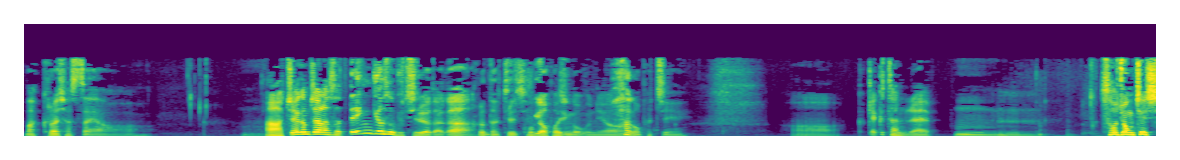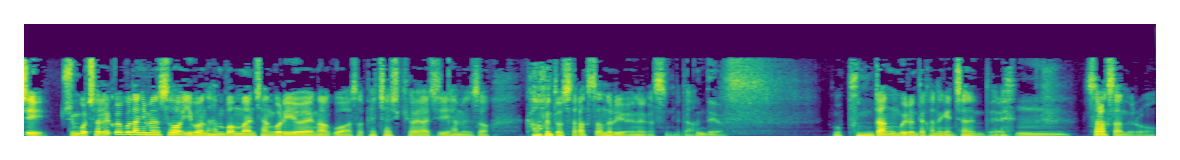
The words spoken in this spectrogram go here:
막 그러셨어요. 아 쬐금 잘라서 땡겨서 붙이려다가 그러다 질질 고기 엎어진 거군요. 확 엎었지. 어, 그 깨끗한 랩. 음. 음. 서종채 씨 중고차를 끌고 다니면서 이번 한 번만 장거리 여행하고 와서 폐차시켜야지 하면서 강원도 설악산으로 여행을 갔습니다. 근데요. 뭐 분당 뭐 이런 데 가는 게 괜찮은데 음. 설악산으로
